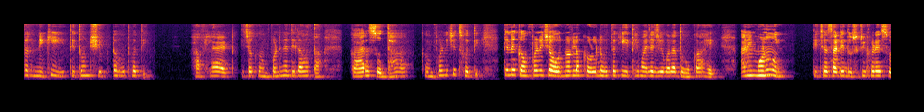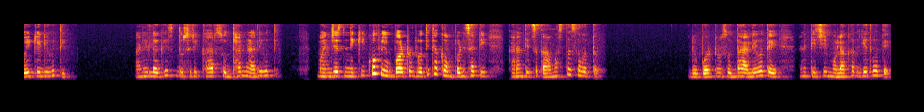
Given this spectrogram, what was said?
तर निकी तिथून शिफ्ट होत होती. हा फ्लॅट तिच्या कंपनीने दिला होता. कारसुद्धा कंपनीचीच होती. तिने कंपनीच्या ओनरला कळवलं होतं की इथे माझ्या जीवाला धोका आहे आणि म्हणून तिच्यासाठी दुसरीकडे सोय केली होती. आणि लगेच दुसरी कारसुद्धा मिळाली होती. म्हणजेच निकी खूप इम्पॉर्टंट होती त्या कंपनीसाठी कारण तिचं कामच तसं होतं. रिपोर्टरसुद्धा आले होते आणि तिची मुलाखत घेत होते.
